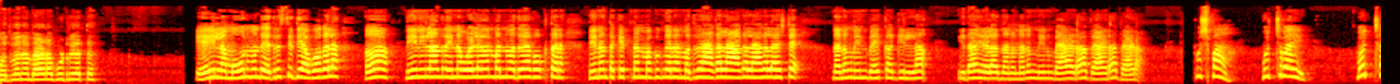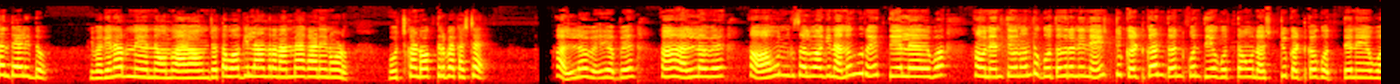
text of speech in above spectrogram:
ಮದುವೆನ ಬೇಡ ಬಿಡ್ರಿ ಅತ್ತೆ. ಏ ಇಲ್ಲ ಮೌನ್ ಮುಂದೆ ಎದುರಿಸ್ತಿದ್ಯಾ? ಹೋಗಲ್ಲ. ಹಾಂ ನೀನಿಲ್ಲ ಅಂದ್ರೆ ಇನ್ನೂ ಒಳ್ಳೆಯವನ್ ಬಂದು ಮದುವೆ ಹೋಗ್ತಾನೆ. ನೀನಂತ ಕೆಟ್ಟ ನನ್ನ ಮಗುಗೆ ನನ್ನ ಮದುವೆ ಆಗಲ್ಲ ಆಗಲ್ಲ ಆಗಲ್ಲ ಅಷ್ಟೇ. ನನಗೆ ನೀನು ಬೇಕಾಗಿಲ್ಲ. ಇದಾ ಹೇಳೋದು ನಾನು. ನನಗೆ ನೀನು ಬೇಡ ಬೇಡ ಬೇಡ ಪುಷ್ಪ, ಮುಚ್ಚು ಬಾಯಿ. ಮುಚ್ಚು ಅಂತ ಹೇಳಿದ್ದು. ಇವಾಗ ಏನಾದ್ರು ನೀನು ಅವನು, ಅವನ ಜೊತೆ ಹೋಗಿಲ್ಲ ಅಂದ್ರೆ ನನ್ನ ಮ್ಯಾಗಾಣೆ ನೋಡು. ಮುಚ್ಕೊಂಡು ಹೋಗ್ತಿರ್ಬೇಕಷ್ಟೇ. ಅಲ್ಲವೇ ಅಬ್ಬೆ? ಹಾಂ ಅಲ್ಲವೇ? ಅವನ ಸಲುವಾಗಿ ನನಗೂ ರೇಗ್ತಿಯಲ್ಲ ಯವ್ವ ಅವನು ಎಂತೇವನು ಅಂತ ಗೊತ್ತಾದ್ರೆ ನೀನು ಎಷ್ಟು ಕಟ್ಕ ಅಂತ ಅನ್ಕೊಂತೀಯ ಗೊತ್ತಾ? ಅವ್ನು ಅಷ್ಟು ಕಟ್ಕ ಗೊತ್ತೇನೆ ಯವ್ವ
